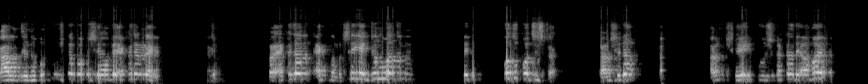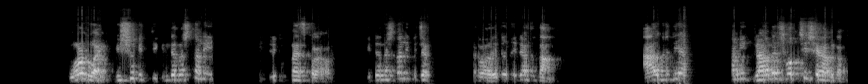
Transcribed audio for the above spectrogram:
কাল যে নোবেল পুরস্কার পাবে সে হবে এক হাজারের একজন। বা এক হাজার এক নম্বর। সেই একজন হওয়ার জন্য কত প্রচেষ্টা। কারণ সেটা, কারণ সেই পুরস্কারটা দেওয়া হয় ওয়ার্ল্ড ওয়াইড বিশ্বভিত্তিক ইন্টারন্যাশনালি রিকগনাইজ করা হয়। ইন্টারন্যাশনালি বিচার করা হয়। এটা দাম। আর যদি আমি গ্রামের সবচেয়ে সেরা হলাম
